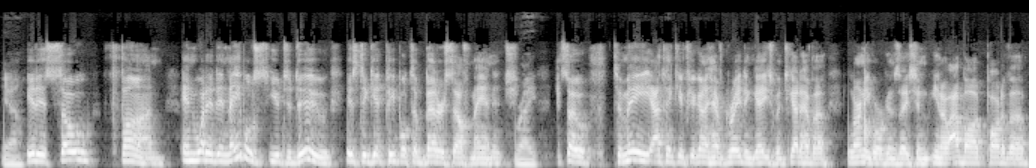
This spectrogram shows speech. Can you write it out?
Yeah. It is so fun. And what it enables you to do is to get people to better self manage. Right. And so to me, I think if you're going to have great engagement, you got to have a learning organization. You know, I bought part of a,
